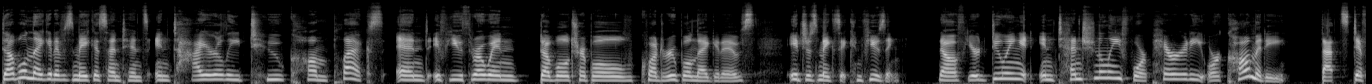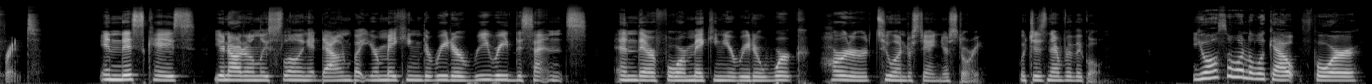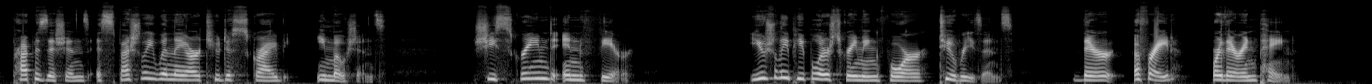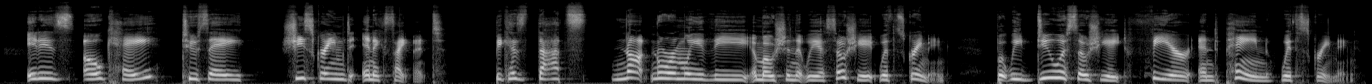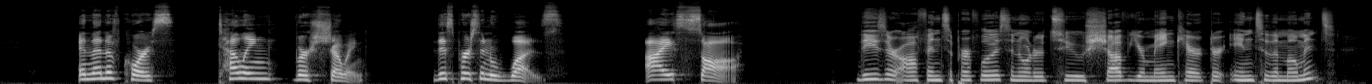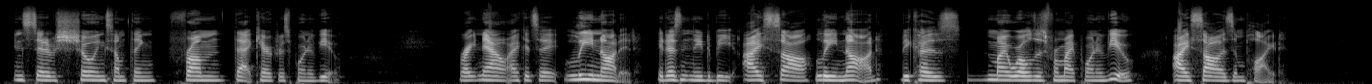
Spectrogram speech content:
Double negatives make a sentence entirely too complex, and if you throw in double, triple, quadruple negatives, it just makes it confusing. Now, if you're doing it intentionally for parody or comedy, that's different. in this case, you're not only slowing it down, but you're making the reader reread the sentence and therefore making your reader work harder to understand your story, which is never the goal. You also want to look out for prepositions, especially when they are to describe emotions. She screamed in fear. Usually, people are screaming for two reasons they're afraid or they're in pain. It is okay to say she screamed in excitement because that's not normally the emotion that we associate with screaming, but we do associate fear and pain with screaming. And then, of course, telling versus showing. This person was. I saw. These are often superfluous in order to shove your main character into the moment instead of showing something from that character's point of view. Right now, I could say Lee nodded. It doesn't need to be I saw Lee nod because my world is from my point of view. I saw is implied.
